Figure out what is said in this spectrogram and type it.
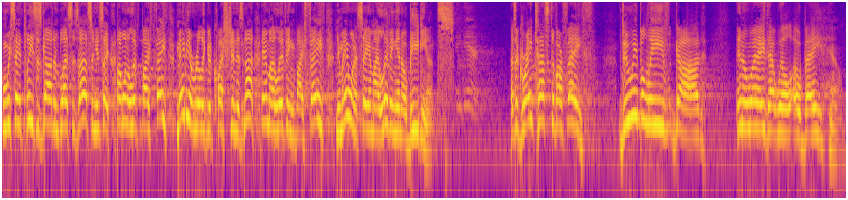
when we say it pleases God and blesses us, and you say, I want to live by faith, maybe a really good question is not, Am I living by faith? You may want to say, Am I living in obedience? Amen. That's a great test of our faith. Do we believe God in a way that will obey Him?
